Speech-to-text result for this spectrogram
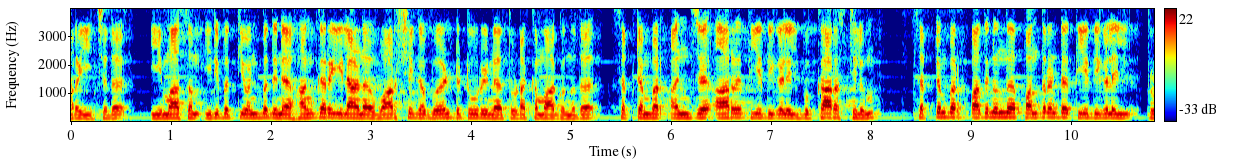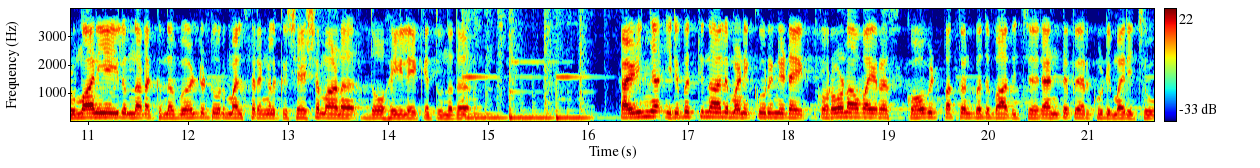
അറിയിച്ചത്. ഈ മാസം ഇരുപത്തിയൊൻപതിന് ഹംഗറിയിലാണ് വാർഷിക വേൾഡ് ടൂറിന് തുടക്കമാകുന്നത്. സെപ്റ്റംബർ അഞ്ച് ആറ് തീയതികളിൽ ബുക്കാറസ്റ്റിലും സെപ്റ്റംബർ പതിനൊന്ന് പന്ത്രണ്ട് തീയതികളിൽ റുമാനിയയിലും നടക്കുന്ന വേൾഡ് ടൂർ മത്സരങ്ങൾക്ക് ശേഷമാണ് ദോഹയിലേക്ക് എത്തുന്നത് കഴിഞ്ഞ ഇരുപത്തിനാല് മണിക്കൂറിനിടെ കൊറോണ വൈറസ് കോവിഡ് പത്തൊൻപത് ബാധിച്ച് രണ്ടു പേർ കൂടി മരിച്ചു.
